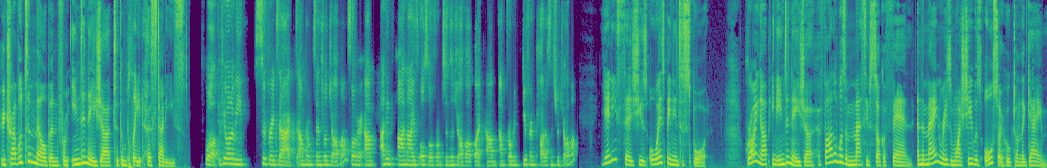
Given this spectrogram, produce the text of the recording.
who travelled to Melbourne from Indonesia to complete her studies. Well, if you want to be super exact. I'm from Central Java. So um, I think Anna is also from Central Java, but um, I'm from a different part of Central Java. Yenny says she has always been into sport. Growing up in Indonesia, her father was a massive soccer fan, and the main reason why she was also hooked on the game.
